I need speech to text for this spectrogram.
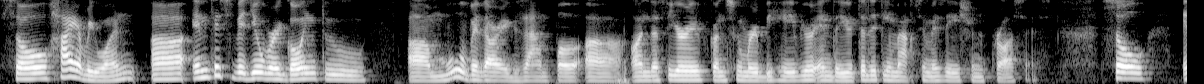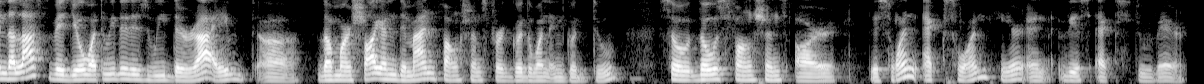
So, hi everyone. Uh, in this video, we're going to um, move with our example uh, on the theory of consumer behavior in the utility maximization process. So, in the last video, what we did is we derived uh, the Marshallian demand functions for good 1 and good 2. So, those functions are this one, x1 here, and this x2 there.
